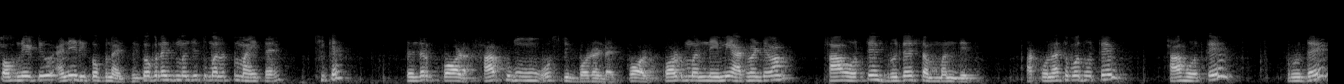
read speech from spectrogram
कॉग्नेटिव्ह आणि रिकॉग्नाइज रिकॉग्नाइज म्हणजे तुम्हाला तर माहित आहे. ठीक आहे? त्यानंतर कॉड हा खूप मोस्ट इम्पॉर्टंट आहे. कॉड कॉड म्हणजे नेहमी आठवण ठेवा. हा होते हृदय संबंधित हा कोणासोबत होते? हा होते हृदय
